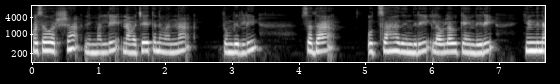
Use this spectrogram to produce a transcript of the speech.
ಹೊಸ ವರ್ಷ ನಿಮ್ಮಲ್ಲಿ ನವಚೇತನವನ್ನು ತುಂಬಿರಲಿ. ಸದಾ ಉತ್ಸಾಹದಿಂದಿರಿ, ಲವಲವಿಕೆಯಿಂದಿರಿ. ಹಿಂದಿನ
